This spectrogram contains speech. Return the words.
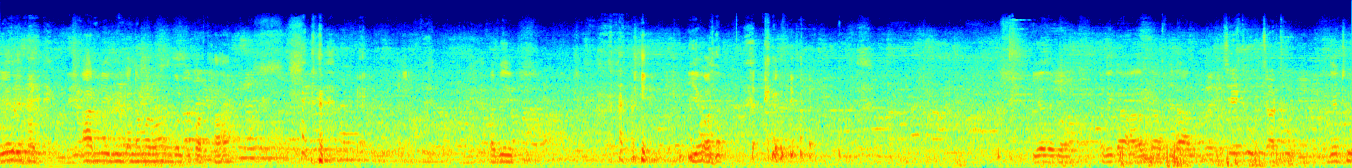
ये देखो आर्मी ग्रीन का नंबर वन गोलकीपर था अभी ये वाला ये देखो अभी का हाल का फ़िलहाल। जेठू। जाठू जेठू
